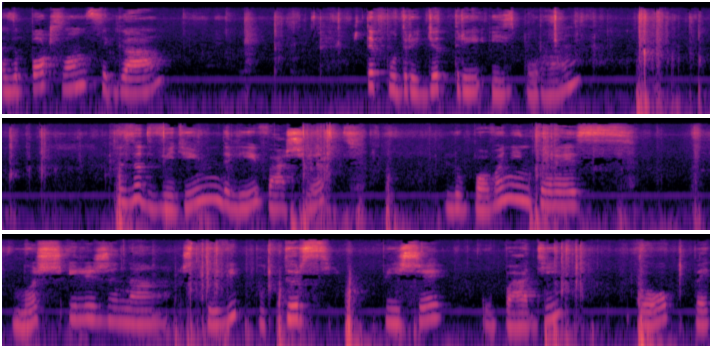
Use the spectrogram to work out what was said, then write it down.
Започвам сега. Ще подредя три избора за да видим дали вашият любовен интерес, мъж или жена, ще ви потърси. Пише обади до 5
